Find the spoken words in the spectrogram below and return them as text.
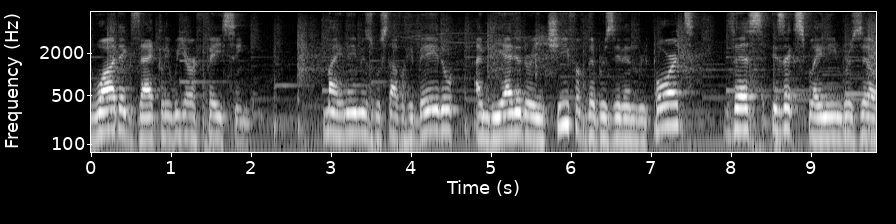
what exactly we are facing. My name is Gustavo Ribeiro, I'm the editor in chief of the Brazilian Report. This is Explaining Brazil.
